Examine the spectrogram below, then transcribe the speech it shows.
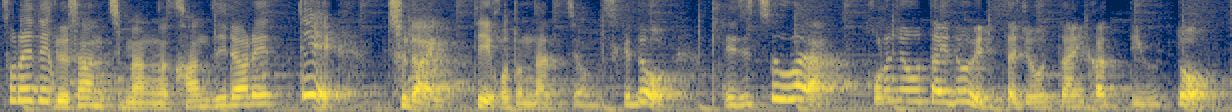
それでルサンチマンが感じられて辛いっていうことになっちゃうんですけどで実はこの状態どういった状態かっていうと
